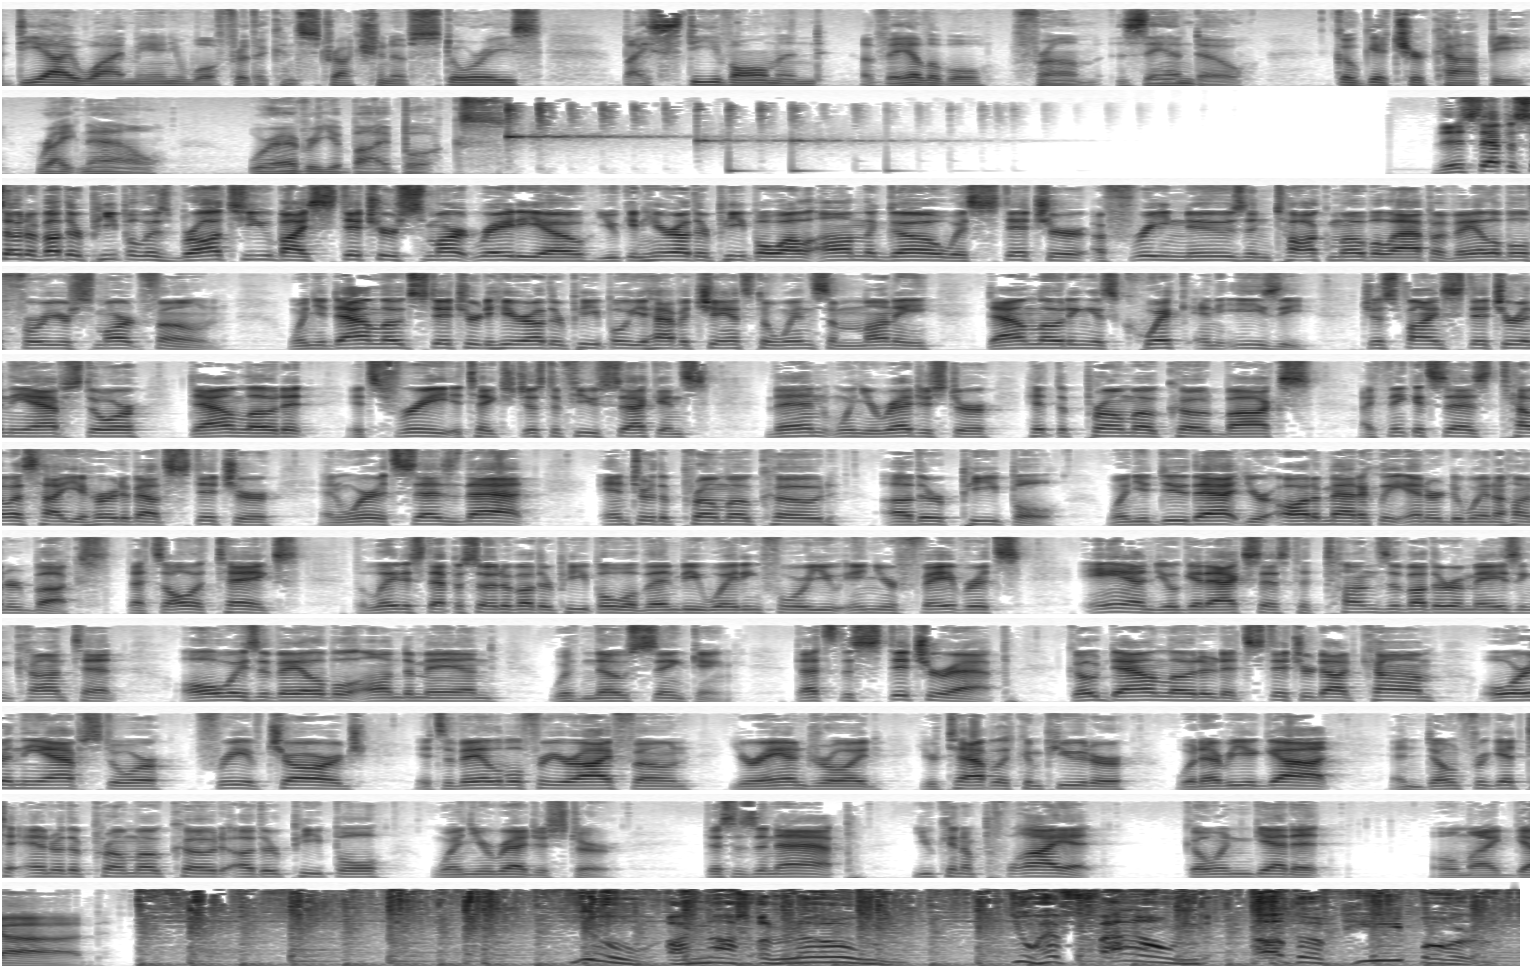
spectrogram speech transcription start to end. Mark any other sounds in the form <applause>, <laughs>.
a DIY manual for the construction of stories by Steve Almond, available from Zando. Go get your copy right now, wherever you buy books. This episode of Other People is brought to you by Stitcher Smart Radio. You can hear other people while on the go with Stitcher, a free news and talk mobile app available for your smartphone. When you download Stitcher to hear other people, you have a chance to win some money. Downloading is quick and easy. Just find Stitcher in the App Store, download it. It's free, it takes just a few seconds. Then, when you register, hit the promo code box. I think it says, Tell us how you heard about Stitcher. And where it says that, enter the promo code Other People. When you do that, you're automatically entered to win 100 bucks. That's all it takes. The latest episode of Other People will then be waiting for you in your favorites, and you'll get access to tons of other amazing content always available on demand with no syncing. That's the Stitcher app. Go download it at Stitcher.com or in the App Store, free of charge. It's available for your iPhone, your Android, your tablet computer, whatever you got. And don't forget to enter the promo code Other People when you register. This is an app. You can apply it. Go and get it. Oh my God. You are not alone. You have found other people.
